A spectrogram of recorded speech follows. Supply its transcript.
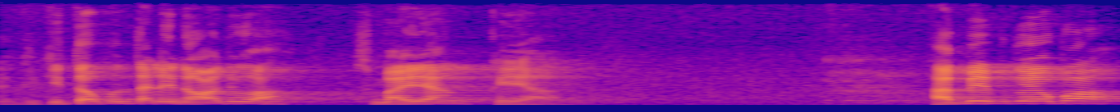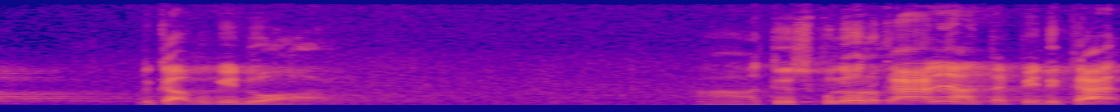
Jadi kita pun tak lena juga. Semayang qiyam habis pukul apa? Dekat pukul dua. Ha, tu sepuluh rekaatnya tapi dekat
